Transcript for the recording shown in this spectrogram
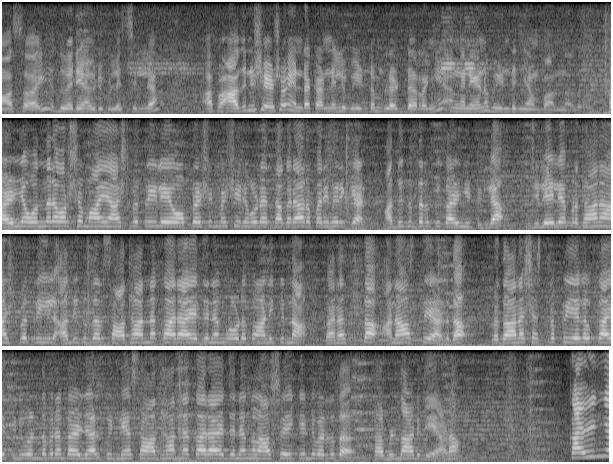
മാസമായി ഇതുവരെ അവർ വിളിച്ചില്ല. അപ്പോൾ അതിനുശേഷം എന്റെ കണ്ണിൽ വീണ്ടും ബ്ലഡ് ഇറങ്ങി അങ്ങനെയാണ് വീണ്ടും ഞാൻ വന്നത്. കഴിഞ്ഞ ഒന്നര വർഷമായി ആശുപത്രിയിലെ ഓപ്പറേഷൻ മെഷീനുകളുടെ തകരാറ് പരിഹരിക്കാൻ അധികൃതർക്ക് കഴിഞ്ഞിട്ടില്ല. ജില്ലയിലെ പ്രധാന ആശുപത്രിയിൽ അധികൃതർ സാധാരണക്കാരായ ജനങ്ങളോട് കാണിക്കുന്ന കനത്ത അനാസ്ഥയാണിത്. പ്രധാന ശസ്ത്രക്രിയകൾക്കായി തിരുവനന്തപുരം കഴിഞ്ഞാൽ പിന്നെ സാധാരണക്കാരായ ജനങ്ങൾ ആശ്രയിക്കേണ്ടി വരുന്നത് തമിഴ്നാടിനെയാണ്. കഴിഞ്ഞ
